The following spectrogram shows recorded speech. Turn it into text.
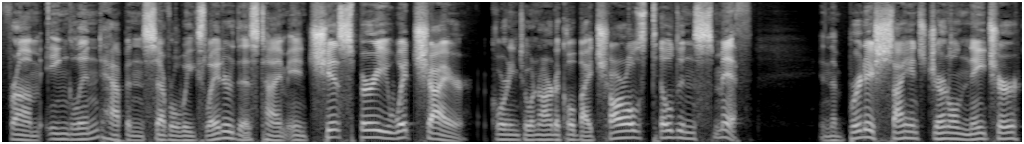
from England happened several weeks later, this time in Chisbury, Wiltshire, according to an article by Charles Tilden Smith in the British science journal Nature.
